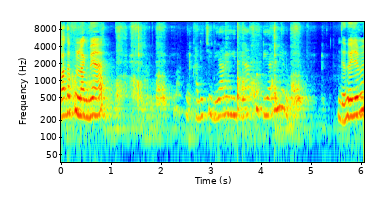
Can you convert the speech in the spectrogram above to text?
কতক্ষণ লাগবে আর খালি চিনি আর ই দিয়া ফুটি আর নিয়ে নেব। হয়ে যাবে?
